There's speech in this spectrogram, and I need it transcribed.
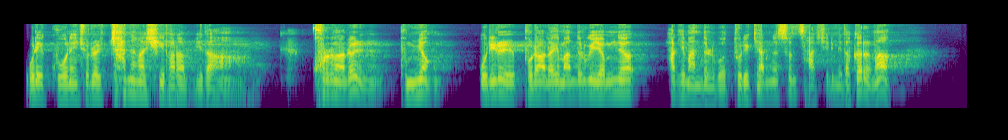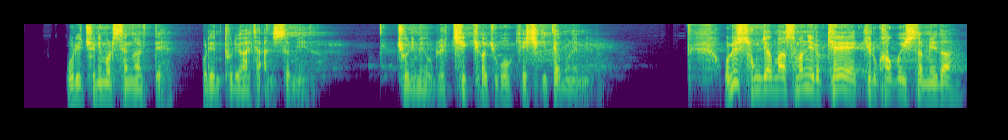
우리 구원의 주를 찬양하시기 바랍니다. 코로나를 분명 우리를 불안하게 만들고 염려하게 만들고 두렵게 하는 것은 사실입니다. 그러나 우리 주님을 생각할 때 우리는 두려워하지 않습니다. 주님이 우리를 지켜주고 계시기 때문입니다. 오늘 성경 말씀은 이렇게 기록하고 있습니다.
